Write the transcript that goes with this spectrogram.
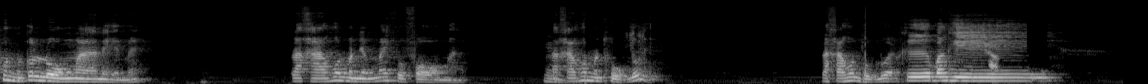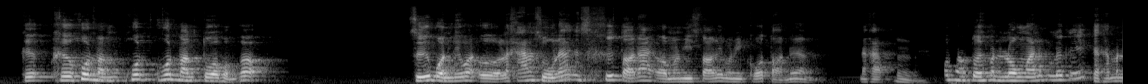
หุ้นมันก็ลงมาเนี่ยเห็นไหมราคาหุ้นมันยังไม่ฟูฟอร์มอะอืมราคาหุ้นมันถูกด้วย ราคาหุ้นถูกด้วย คือบางที คือคือหุ้นบางหุ้นหุ้นบางตัวผมก็ ซื้อบนที่ว่าเออราคามันสูงแล้วจะซื้อต่อได้เออมันมีสตอรี่มันมีโกดต่อเนื่อง นะครับอืมหุ้นบางตัวที่มันลงมาลึกๆเอ๊ะแต่ถ้ามัน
